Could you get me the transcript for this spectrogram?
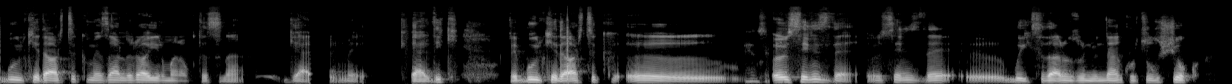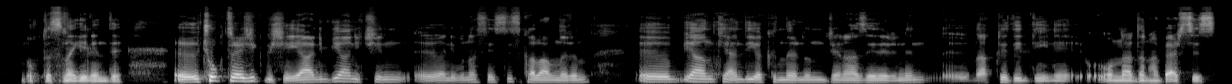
bu ülkede artık mezarları ayırma noktasına gelme, geldik ve bu ülkede artık e, ölseniz de ölseniz de e, bu iktidarın zulmünden kurtuluş yok noktasına gelindi. Çok trajik bir şey. Yani bir an için e, hani buna sessiz kalanların bir an kendi yakınlarının cenazelerinin nakledildiğini onlardan habersiz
